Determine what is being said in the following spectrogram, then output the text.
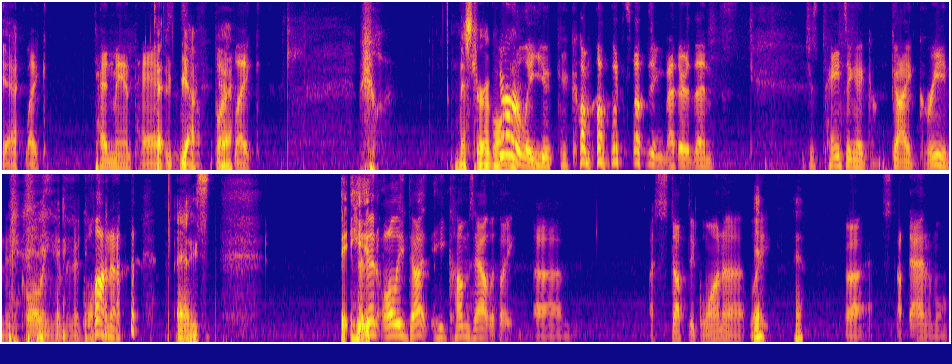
Yeah. like ten man tags Ten- and yeah, stuff. But yeah. like Mr. Iguana. surely you could come up with something better than just painting a guy green and calling him an iguana. Man, he's he, and then all he does, he comes out with like um, a stuffed iguana, like yeah. Uh, stuffed animal,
